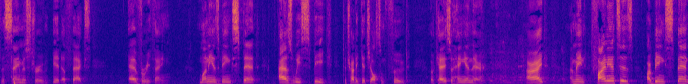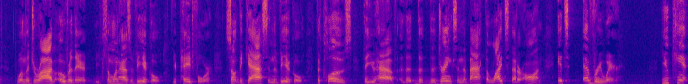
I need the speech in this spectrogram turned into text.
the same is true. It affects everything. Money is being spent as we speak to try to get y'all some food. Okay, so hang in there. All right? I mean, finances are being spent on the drive over there. Someone has a vehicle you're paid for, some, the gas in the vehicle, the clothes that you have, the, the, the drinks in the back, the lights that are on. It's everywhere. You can't,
